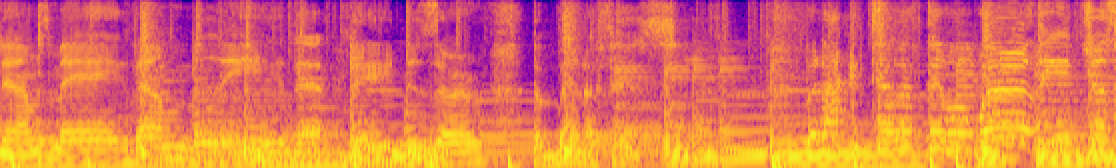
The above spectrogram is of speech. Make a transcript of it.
Dems make them believe that they deserve the benefits. But I could tell if they were worthy just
